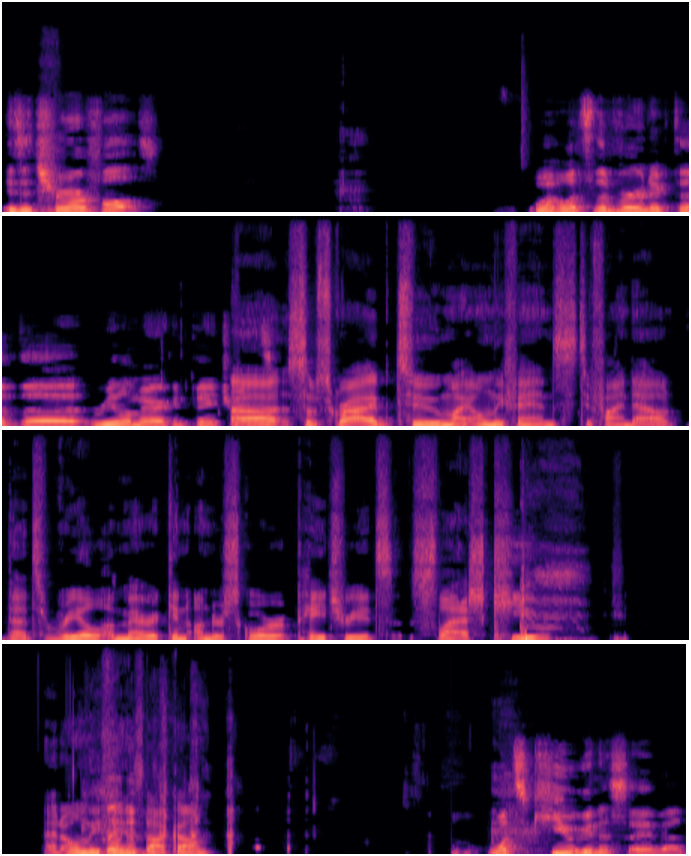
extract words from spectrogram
Is it true or false? What, what's the verdict of the real American Patriots? Uh, subscribe to my OnlyFans to find out. That's real American underscore patriots slash Q at OnlyFans.com. What's Q gonna say about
